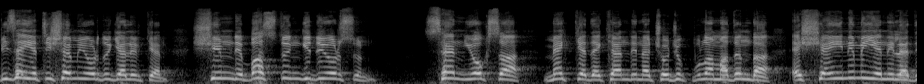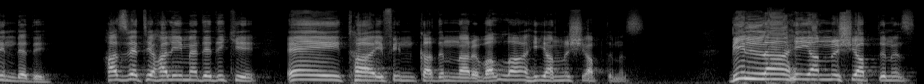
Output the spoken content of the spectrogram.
bize yetişemiyordu gelirken. Şimdi bastın gidiyorsun. Sen yoksa Mekke'de kendine çocuk bulamadın da eşeğini mi yeniledin dedi. Hazreti Halime dedi ki ey Taif'in kadınları vallahi yanlış yaptınız. Billahi yanlış yaptınız.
